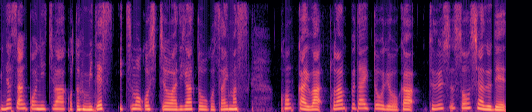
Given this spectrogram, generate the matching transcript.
皆さんこんにちは、ことふみです。いつもご視聴ありがとうございます。今回はトランプ大統領がトゥルースソーシャルで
